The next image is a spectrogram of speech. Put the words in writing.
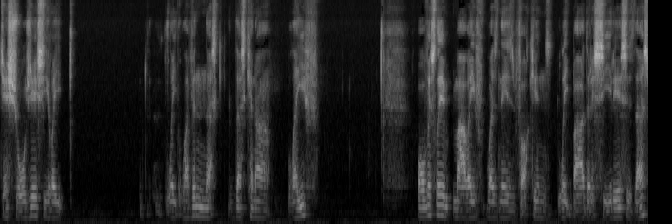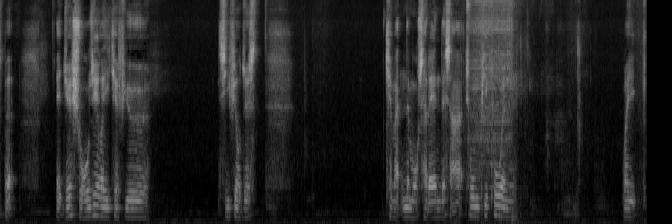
just shows you, see, like, like living this this kind of life obviously my life wasn't as fucking like bad or as serious as this, but it just shows you like if you see if you're just committing the most horrendous acts on people and like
